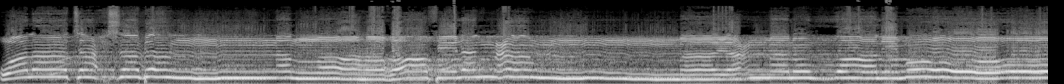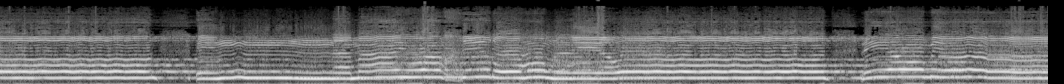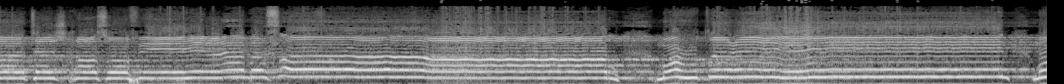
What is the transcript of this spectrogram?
ولا تحسبن الله غافلا عما يعمل الظالمون. إنما يؤخرهم ليوم ليوم تشخص فيه الأبصار. مهطعين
